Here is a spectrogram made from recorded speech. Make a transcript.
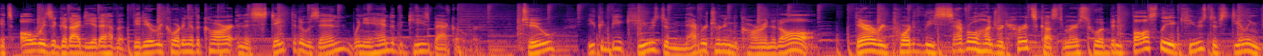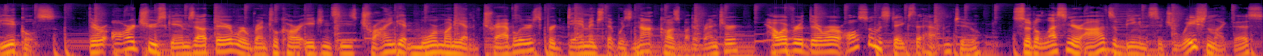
It's always a good idea to have a video recording of the car in the state that it was in when you handed the keys back over. Two, you can be accused of never turning the car in at all. There are reportedly several hundred Hertz customers who have been falsely accused of stealing vehicles. There are true scams out there where rental car agencies try and get more money out of travelers for damage that was not caused by the renter. However, there are also mistakes that happen too. So to lessen your odds of being in a situation like this,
